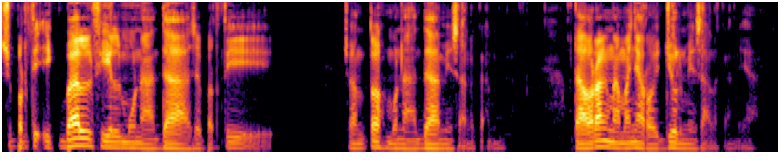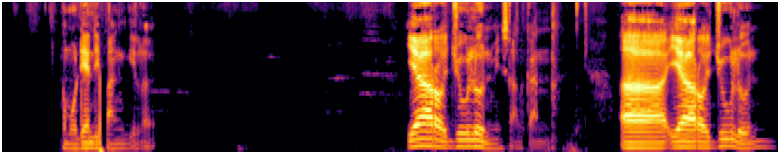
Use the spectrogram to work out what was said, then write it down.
seperti Iqbal fil munada seperti contoh munada misalkan. Ada orang namanya rojul misalkan ya. Kemudian dipanggil ya rojulun misalkan uh, ya rojulun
